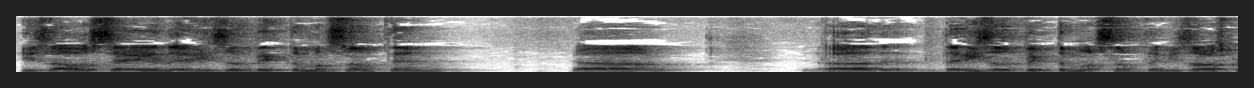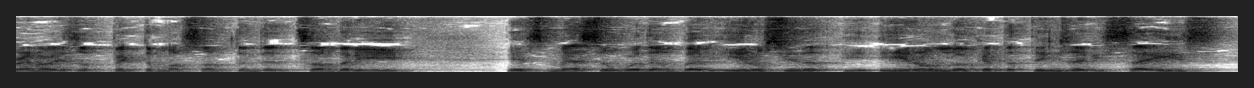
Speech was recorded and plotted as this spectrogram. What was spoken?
He's always saying that he's a victim of something. Um, uh, that, that, he's a victim of something. He's always crying out he's a victim of something, that somebody is messing with him, but he don't see that, he, don't look at the things that he says.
